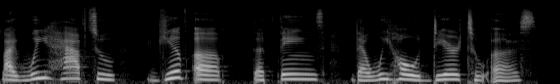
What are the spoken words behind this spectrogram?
Like we have to give up the things that we hold dear to us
